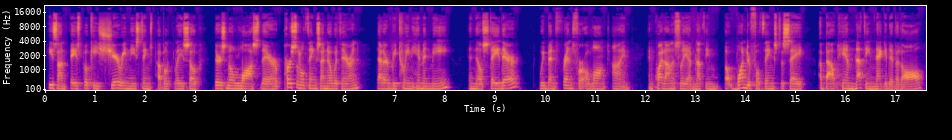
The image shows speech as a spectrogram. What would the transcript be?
he's on Facebook. He's sharing these things publicly. So there's no loss there. Personal things I know with Aaron that are between him and me, and they'll stay there. We've been friends for a long time. And quite honestly, I have nothing but wonderful things to say about him, nothing negative at all.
